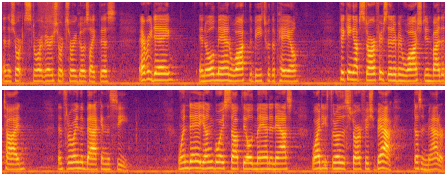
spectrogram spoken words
And the short story, very short story, goes like this. Every day, an old man walked the beach with a pail, picking up starfish that had been washed in by the tide and throwing them back in the sea. One day, a young boy stopped the old man and asked, Why do you throw the starfish back? Doesn't matter.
